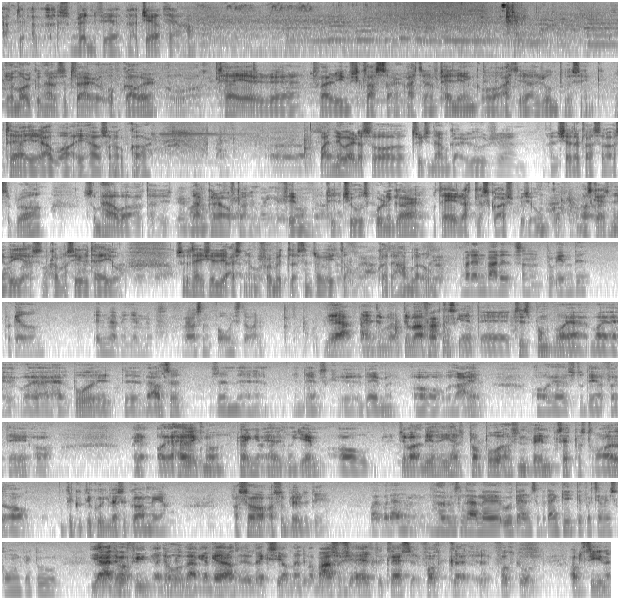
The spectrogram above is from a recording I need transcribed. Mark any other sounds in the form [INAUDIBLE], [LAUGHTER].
at, at, at, at, at, at, at, at, at, at, at, I morgen har vi så tvær oppgaver, og det er uh, tvær imiske klasser. etter en fortelling, og etter en rundvisning. Og det er av og jeg har sånne oppgaver. Men nå er det så trutje nemgar ur uh, en kjenne klasse av Østerbro, som her var nemgar har ofte 5-20 spurningar, og det er rettelig skarpe til unge. Man skal ikke via, så kan man si vi teg, og så det er skilja, jeg, og formidler sin til å vite om hva det handler om hvordan var det, sådan, du endte på gaden? Endte med at blive hjemløs? Hvad var sådan forhistorien? Ja, ja det, var, det var faktisk et øh, tidspunkt, hvor jeg, hvor, jeg, hvor jeg havde boet et øh, værelse hos en, øh, en dansk øh, dame og leje. Og jeg havde studeret for det og, og, jeg, og jeg havde ikke nogen penge, jeg havde ikke noget hjem. Og det var, jeg havde boet hos en ven tæt på strøget, og det, det kunne ikke lade sig gøre mere. Og så, og så blev det det. Hvordan havde du sådan der med uddannelse? Hvordan gik det for eksempel i skolen? Fik du Ja, det var fint. Ja, det var udmærket. Jeg gav altid lektier, men det var meget socialt i klasse, folkeskolen op til 10.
